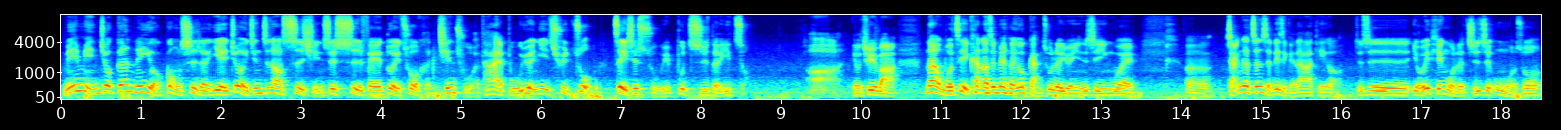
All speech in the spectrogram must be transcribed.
明明就跟你有共识的，也就已经知道事情是是非对错很清楚了，他还不愿意去做，这也是属于不知的一种啊，有趣吧？那我自己看到这边很有感触的原因，是因为，呃，讲一个真实例子给大家听哦，就是有一天我的侄子问我说：“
